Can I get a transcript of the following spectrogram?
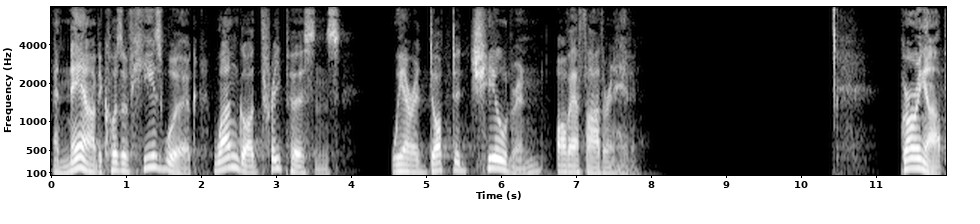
And now, because of His work, one God, three persons, we are adopted children of our Father in heaven. Growing up,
